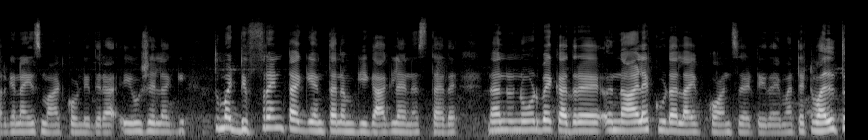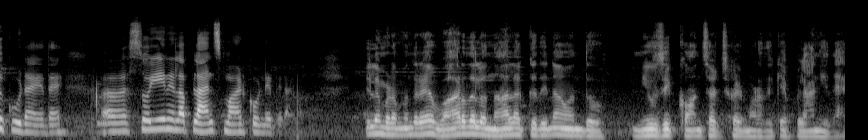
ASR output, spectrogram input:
ಆರ್ಗನೈಸ್ ಮಾಡ್ಕೊಂಡಿದ್ದೀರಾ? ಯೂಶಲಾಗಿ ತುಂಬ ಡಿಫ್ರೆಂಟಾಗಿ ಅಂತ ನಮ್ಗೆ ಈಗಾಗಲೇ ಅನ್ನಿಸ್ತಾ ಇದೆ. ನಾನು ನೋಡಬೇಕಾದ್ರೆ ನಾಳೆ ಕೂಡ ಲೈವ್ ಕಾನ್ಸರ್ಟ್ ಇದೆ, ಮತ್ತು ಟ್ವೆಲ್ತ್ ಕೂಡ ಇದೆ. ಸೊ ಏನೆಲ್ಲ ಪ್ಲ್ಯಾನ್ಸ್ ಮಾಡ್ಕೊಂಡಿದ್ದೀರಾ? ಇಲ್ಲ ಮೇಡಮ್ ಅಂದರೆ ವಾರದಲ್ಲಿ ನಾಲ್ಕು ದಿನ ಒಂದು ಮ್ಯೂಸಿಕ್ ಕಾನ್ಸರ್ಟ್ಸ್ಗಳು ಮಾಡೋದಕ್ಕೆ ಪ್ಲ್ಯಾನ್ ಇದೆ.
